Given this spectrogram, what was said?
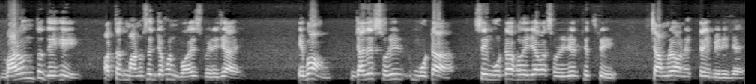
বাড়ন্ত দেহে অর্থাৎ মানুষের যখন বয়স বেড়ে যায় এবং যাদের শরীর মোটা, সেই মোটা হয়ে যাওয়া শরীরের ক্ষেত্রে চামড়া অনেকটাই বেড়ে যায়।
